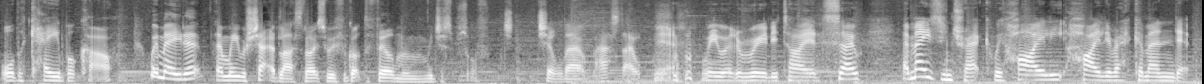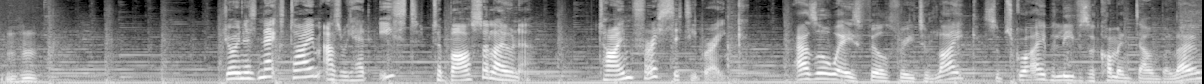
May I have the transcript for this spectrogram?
or the cable car. We made it, and we were shattered last night, so we forgot to film, and we just sort of ch- chilled out, passed out. Yeah, we were really tired. So, amazing trek. We highly, highly recommend it. Mm-hmm. Join us next time as we head east to Barcelona. Time for a city break. As always, feel free to like, subscribe, leave us a comment down below,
